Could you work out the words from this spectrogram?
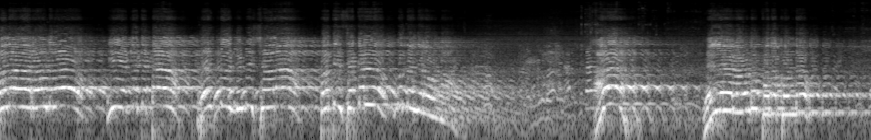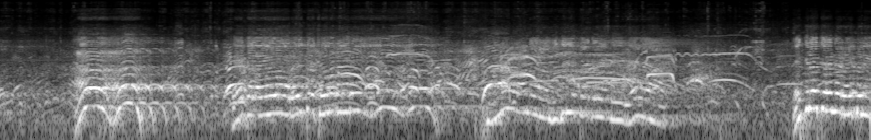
పదహారు ఈ ఎడ్ల జట్ట రెండు నిమిషాల పది సెకండ్లు ముందంజలో ఉన్నాయి. వెళ్ళే రౌండ్ పదకొండు ఆ, ఆ. కేకలేయాలా రైతు చదువున్నారు విధులు కేకలేయండి ఏమయ్యా ఎంకరేజ్ చేయండి రైతుని.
